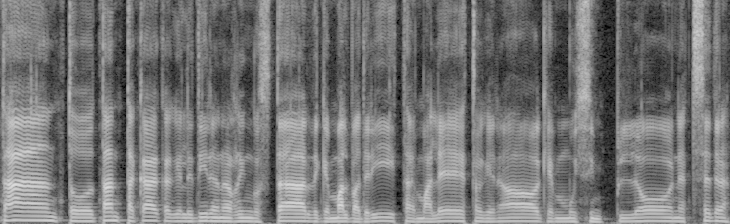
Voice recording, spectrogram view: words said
Tanto, tanta caca que le tiran a Ringo Starr de que es mal baterista, es mal esto, que no, que es muy simplón, etc.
